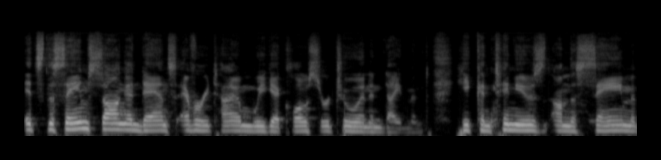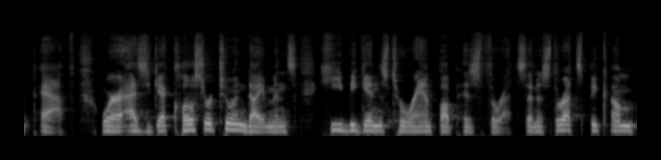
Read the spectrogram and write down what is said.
it's the same song and dance every time we get closer to an indictment. He continues on the same path, where as you get closer to indictments, he begins to ramp up his threats, and his threats become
